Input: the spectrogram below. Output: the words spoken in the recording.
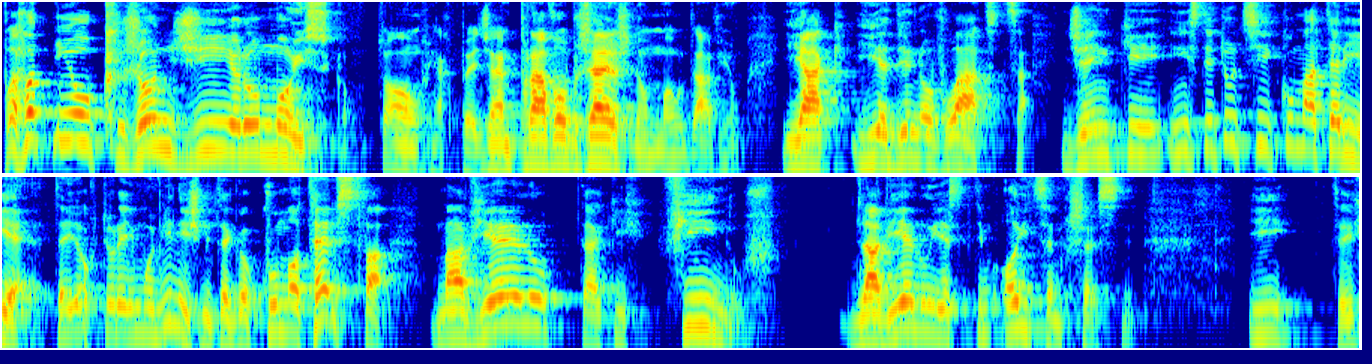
Płachotniuk rządzi rumuńską, tą, jak powiedziałem, prawobrzeżną Mołdawią, jak jedynowładca. Dzięki instytucji kumaterie, tej, o której mówiliśmy, tego kumoterstwa, ma wielu takich Finów. Dla wielu jest tym ojcem chrzestnym. I tych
